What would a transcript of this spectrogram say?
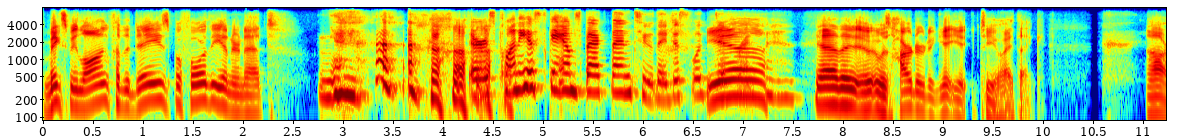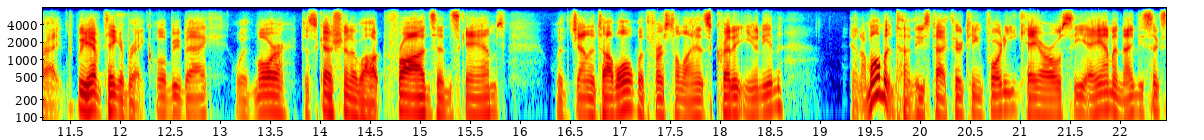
It makes me long for the days before the internet. There's plenty of scams back then too. They just look yeah, different. Yeah, they, it was harder to get you to you, I think. All right, we have to take a break. We'll be back with more discussion about frauds and scams with Jenna Taubel with First Alliance Credit Union in a moment on News Talk 1340, KROC AM and 96.9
